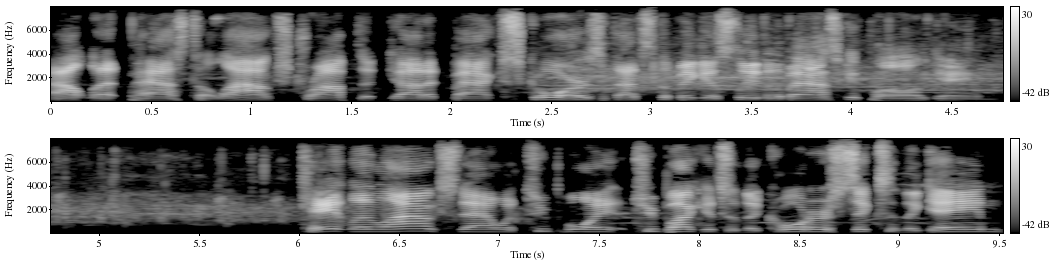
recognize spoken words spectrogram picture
Outlet pass to Laux. Dropped it, got it back, scores. That's the biggest lead of the basketball game. Caitlin Laux now with two point two buckets in the quarter, six in the game,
